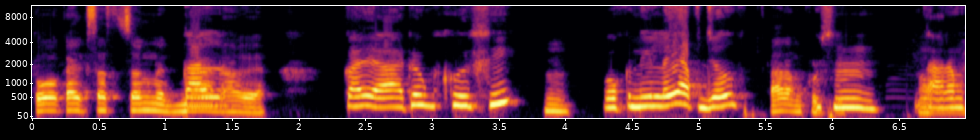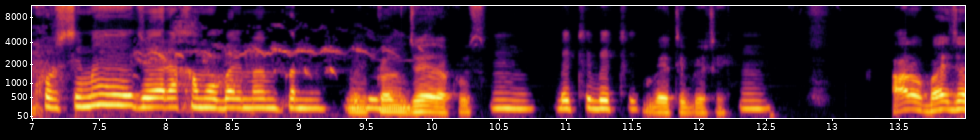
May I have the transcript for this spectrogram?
તો કંઈક સત્સંગ ને જ્ઞાન આવે. કઈ આરામ ખુરશી ઓકની લઈ આપજો. આરામ ખુરશી? આરામ ખુરશી માં જોયા રાખા મોબાઈલમાં એમ કરીને જોયા રાખું બેઠી બેઠી. બેઠી બેઠી. હારો ભાઈ, જો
